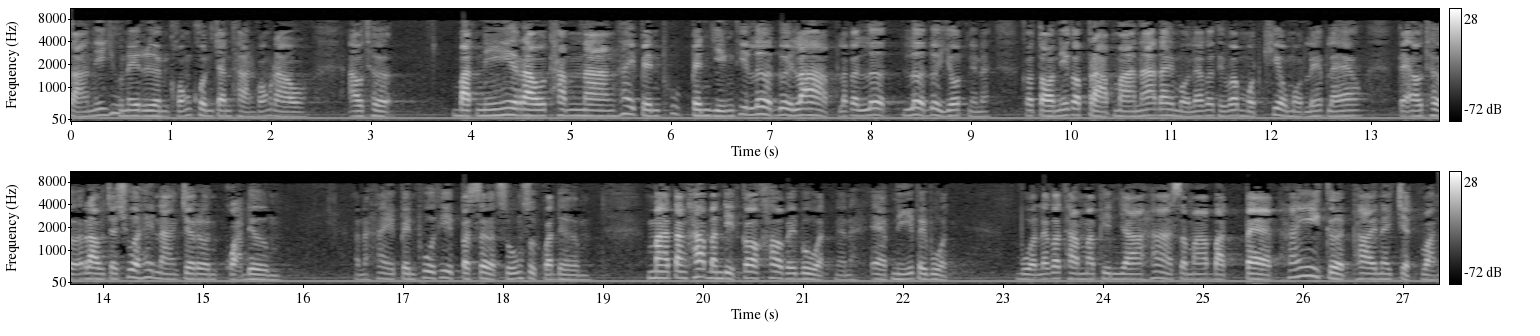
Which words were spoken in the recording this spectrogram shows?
ศาลนี้อยู่ในเรือนของคนจันทานของเรา เอาเถอะบัดนี้เราทำนางให้เป็นผู้เป็นหญิงที่เลิศด้วยลาบแล้วก็เลิศเลิศด้วยยศเนี่ยนะ ก็ตอนนี้ก็ปราบมานะได้หมดแล้วก็ถือว่าหมดเขี้ยวหมดเล็บแล้ว แต่เอาเถอะเราจะช่วยให้นางเจริญกว่าเดิมนะให้เป็นผู้ที่ประเสริฐสูงสุดกว่าเดิม มาตังค่าบัณฑิตก็เข้าไปบวชเนี่ยนะแอบหนีไปบวชบวชแล้วก็ทำอภิญญาห้าสมาบัติ8ให้เกิดภายในเจ็ดวัน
